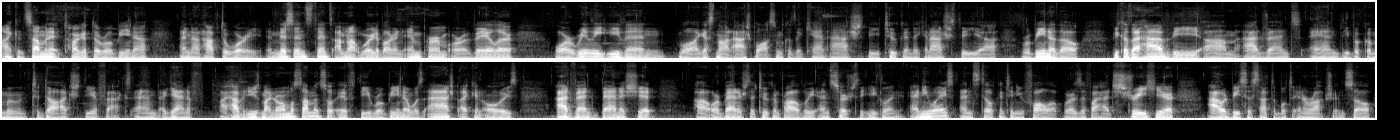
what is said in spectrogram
I can summon it, target the Robina, and not have to worry. In this instance, I'm not worried about an Imperm or a Veiler, or really even, well, I guess not Ash Blossom because they can't Ash the Toucan, they can Ash the uh, Robina though, because I have the um, Advent and the Book of Moon to dodge the effects. And again, if I haven't used my normal summon, so if the Robina was Ashed, I can always Advent, banish it, uh, or banish the Toucan probably, and search the Eaglin anyways, and still continue follow-up. Whereas if I had Stri here, I would be susceptible to interruption. So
